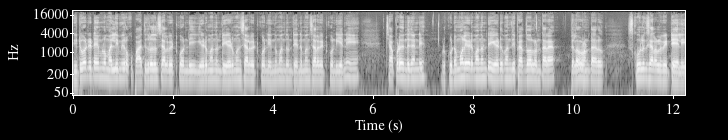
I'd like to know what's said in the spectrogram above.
ఇటువంటి టైంలో మళ్ళీ మీరు ఒక పాతిక రోజులు సెలవు పెట్టుకోండి. ఏడు మంది ఉంటే ఏడు మంది సెలవు పెట్టుకోండి. ఎనిమిది మంది ఉంటే ఎనిమిది మంది సెలవు పెట్టుకోండి. ఇవన్నీ చెప్పడం ఎందుకండి? ఇప్పుడు కుటుంబంలో ఏడు మంది ఉంటే ఏడు మంది పెద్దవాళ్ళు ఉంటారా? పిల్లలు ఉంటారు. స్కూల్కి సెలవులు పెట్టేయాలి.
